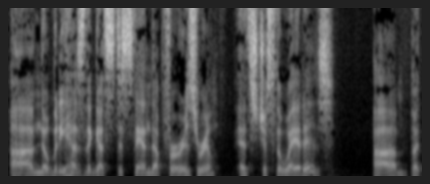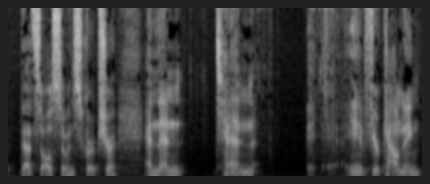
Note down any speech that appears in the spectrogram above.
Uh, nobody has the guts to stand up for Israel. It's just the way it is. Uh, but that's also in Scripture. And then 10, if you're counting,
